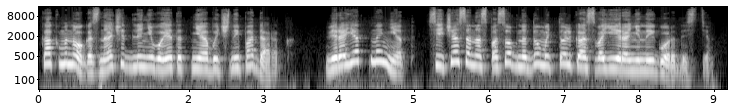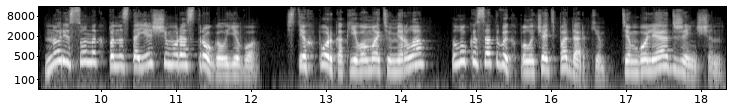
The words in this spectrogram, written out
как много значит для него этот необычный подарок? Вероятно, нет. Сейчас она способна думать только о своей раненой гордости. Но рисунок по-настоящему растрогал его. С тех пор, как его мать умерла, Лукас отвык получать подарки, тем более от женщин.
